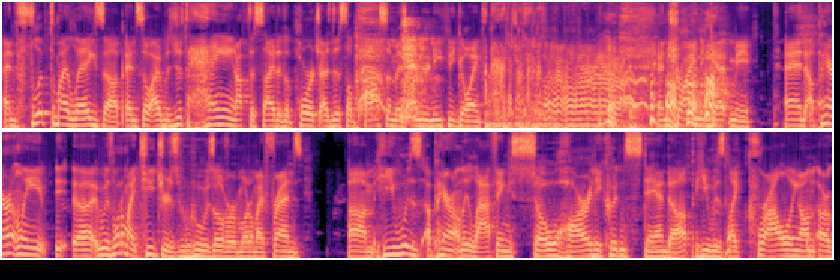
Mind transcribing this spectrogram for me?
and flipped my legs up, and so I was just hanging off the side of the porch as this opossum is underneath me going and trying to get me. And apparently, uh, it was one of my teachers who who was over, one of my friends. Um, he was apparently laughing so hard he couldn't stand up. He was like crawling on or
